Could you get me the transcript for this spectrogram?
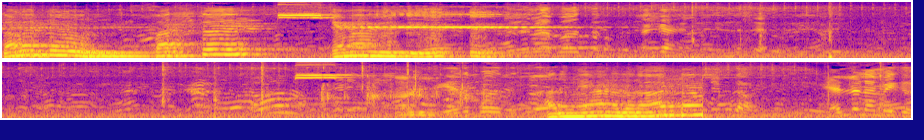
நகர்த்தூர் பத்து எம்எம்ஏசி எட்டு அருமையானது ஒரு ஆட்டம். எல்லாம் நம்பிக்கை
